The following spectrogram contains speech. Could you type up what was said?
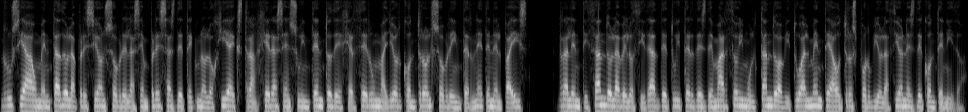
Rusia ha aumentado la presión sobre las empresas de tecnología extranjeras en su intento de ejercer un mayor control sobre Internet en el país, ralentizando la velocidad de Twitter desde marzo y multando habitualmente a otros por violaciones de contenido.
